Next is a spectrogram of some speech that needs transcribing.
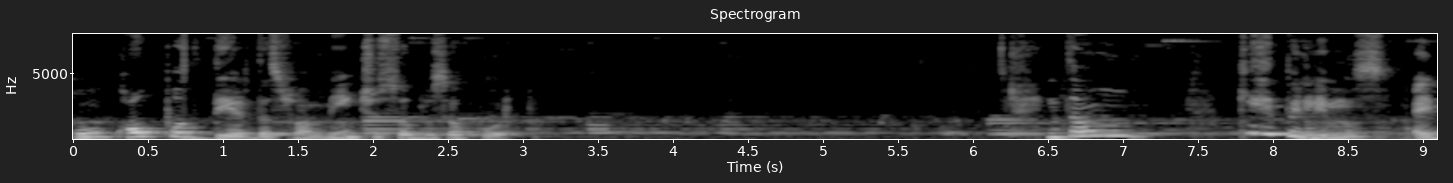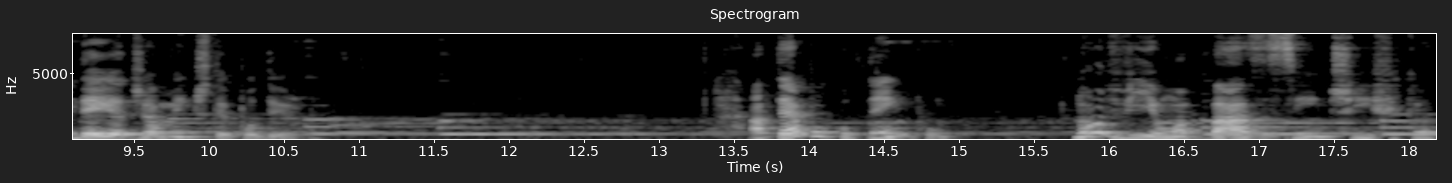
com qual o poder da sua mente sobre o seu corpo. Então, que repelimos a ideia de a mente ter poder? Até há pouco tempo, não havia uma base científica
